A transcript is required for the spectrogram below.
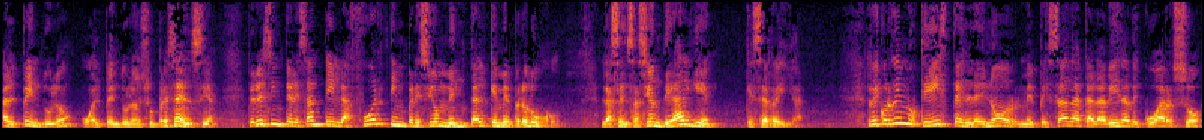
al péndulo o al péndulo en su presencia, pero es interesante la fuerte impresión mental que me produjo, la sensación de alguien que se reía. Recordemos que esta es la enorme, pesada calavera de cuarzo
